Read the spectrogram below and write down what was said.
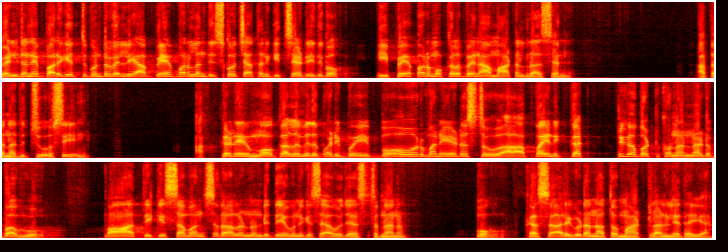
వెంటనే పరిగెత్తుకుంటూ వెళ్ళి ఆ పేపర్లను తీసుకొచ్చి అతనికి ఇచ్చాడు. ఇదిగో ఈ పేపర్ ముక్కలపైన ఆ మాటలు రాశాను. అతను అది చూసి అక్కడే మోకాళ్ళ మీద పడిపోయి బోర్మని ఏడుస్తూ ఆ అబ్బాయిని గట్టిగా పట్టుకొని అన్నాడు బాబు పాతికి సంవత్సరాల నుండి దేవునికి సేవ చేస్తున్నాను. ఒక్కసారి కూడా నాతో మాట్లాడలేదయ్యా.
